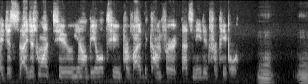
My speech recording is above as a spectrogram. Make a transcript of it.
I just I just want to you know be able to provide the comfort that's needed for people. Mm-hmm.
